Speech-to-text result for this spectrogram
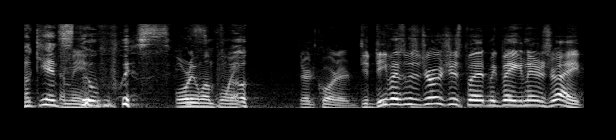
Against I the mean, Wizards. 41 point bro. third quarter. The defense was atrocious, but McBaconator's right.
